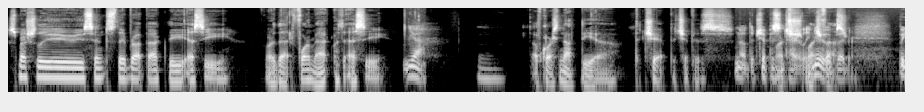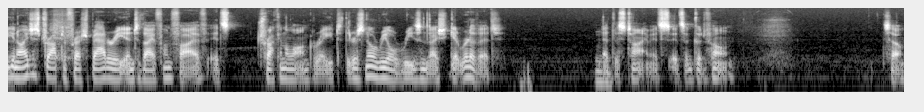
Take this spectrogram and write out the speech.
especially since they brought back the SE or that format with SE. Yeah, Of course, not the uh, the chip. The chip is no, the chip is Much- entirely much new, faster. but but you know, I just dropped a fresh battery into the iPhone 5. It's trucking along great. There's no real reason that I should get rid of it Hmm. at this time. It's it's a good phone. So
